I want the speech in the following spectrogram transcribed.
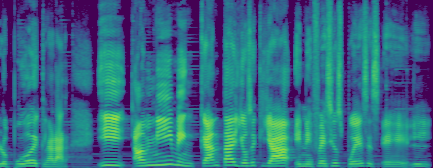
lo pudo declarar. Y a mí me encanta, yo sé que ya en Efesios puedes eh,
